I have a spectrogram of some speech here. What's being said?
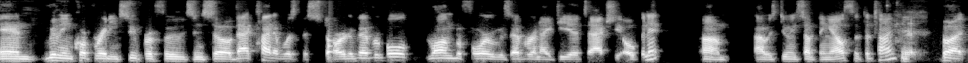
and really incorporating superfoods. And so that kind of was the start of Everbowl long before it was ever an idea to actually open it. Um, I was doing something else at the time, yeah. but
